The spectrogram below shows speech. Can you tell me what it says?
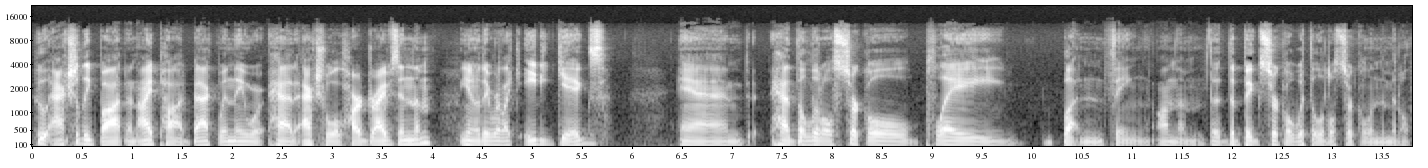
who actually bought an iPod back when they were had actual hard drives in them. You know, they were like 80 gigs, and had the little circle play button thing on them, the the big circle with the little circle in the middle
